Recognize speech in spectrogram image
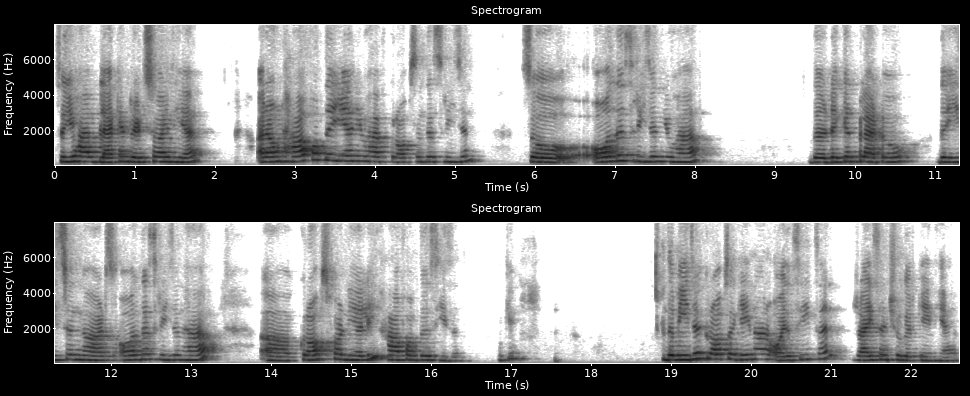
So you have black and red soil here. Around half of the year you have crops in this region. So all this region you have the Deccan Plateau, the Eastern Ghats, all this region have uh, crops for nearly half of the season. Okay. The major crops again are oilseeds and rice and sugarcane here.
